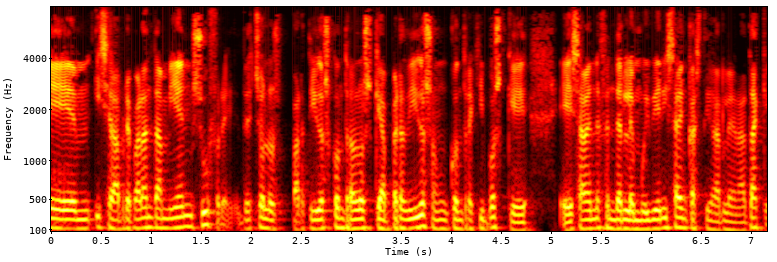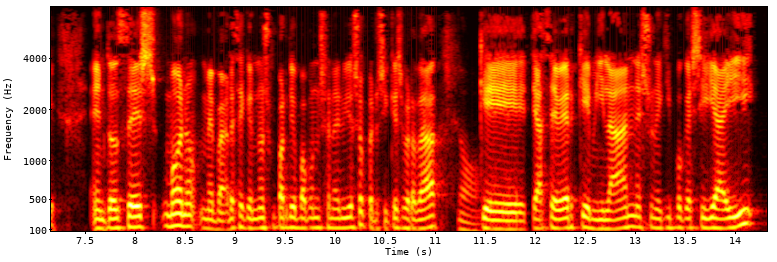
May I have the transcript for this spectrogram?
y se la preparan también sufre. De hecho, los partidos contra los que ha perdido son contra equipos que saben defenderle muy bien y saben castigarle en ataque. Entonces, bueno, me parece que no es un partido para ponerse nervioso, pero sí que es verdad que te hace ver que Milán es un equipo que sigue ahí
